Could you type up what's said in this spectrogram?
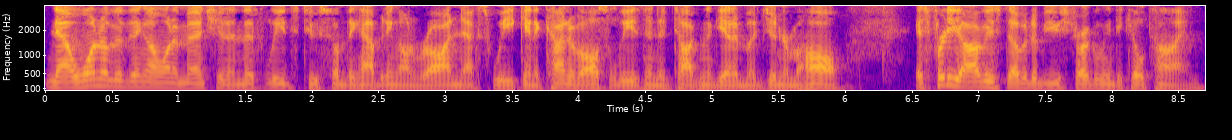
now, one other thing I want to mention, and this leads to something happening on Raw next week, and it kind of also leads into talking again about Jinder Mahal. It's pretty obvious WWE struggling to kill time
